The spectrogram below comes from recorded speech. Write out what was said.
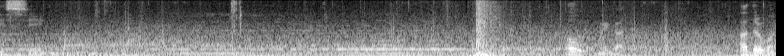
I see. Oh my god. Other one.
